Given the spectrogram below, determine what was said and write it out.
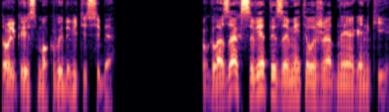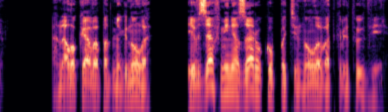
Только и смог выдавить из себя. В глазах Светы заметил жадные огоньки. Она лукаво подмигнула и, взяв меня за руку, потянула в открытую дверь.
